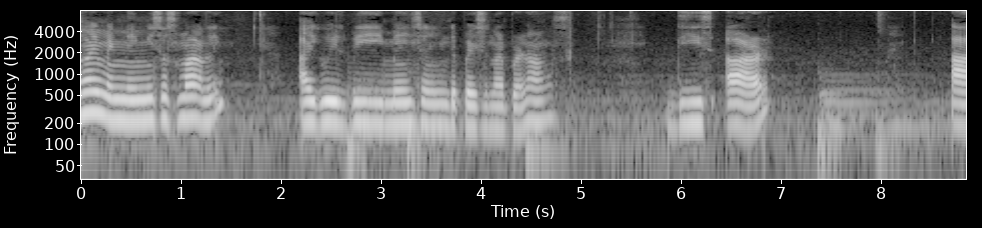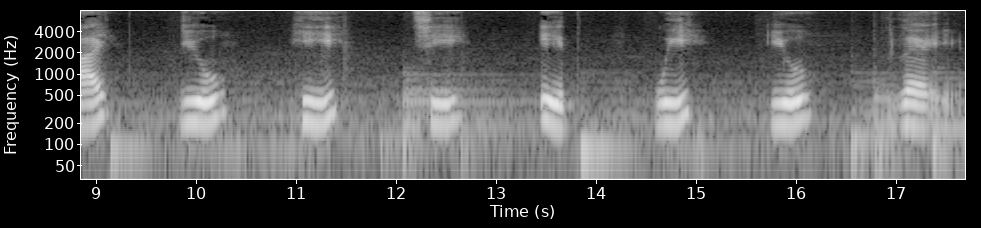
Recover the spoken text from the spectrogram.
my name is Osmarly. I will be mentioning the personal pronouns. These are I, you, he, she, it, we, you, they.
